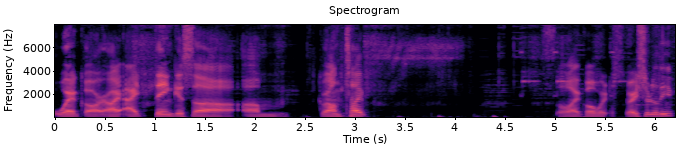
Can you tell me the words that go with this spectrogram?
Wegar, I, I think it's a um ground type. So I go with Razor Leaf.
